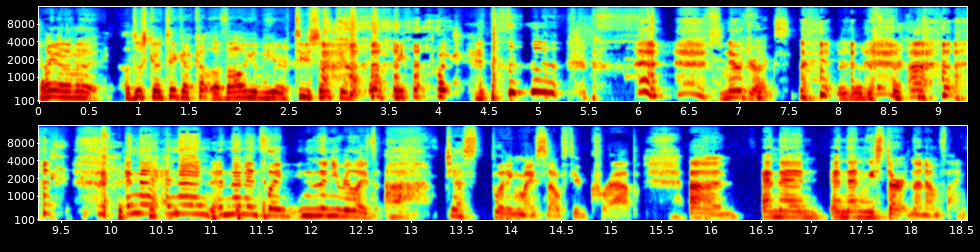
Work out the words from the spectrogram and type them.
hang on a minute. I'll just go take a couple of Valium here. Two seconds. No drugs. Uh, and then and then and then it's like then you realize ah just putting myself through crap um and then and then we start and then i'm fine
